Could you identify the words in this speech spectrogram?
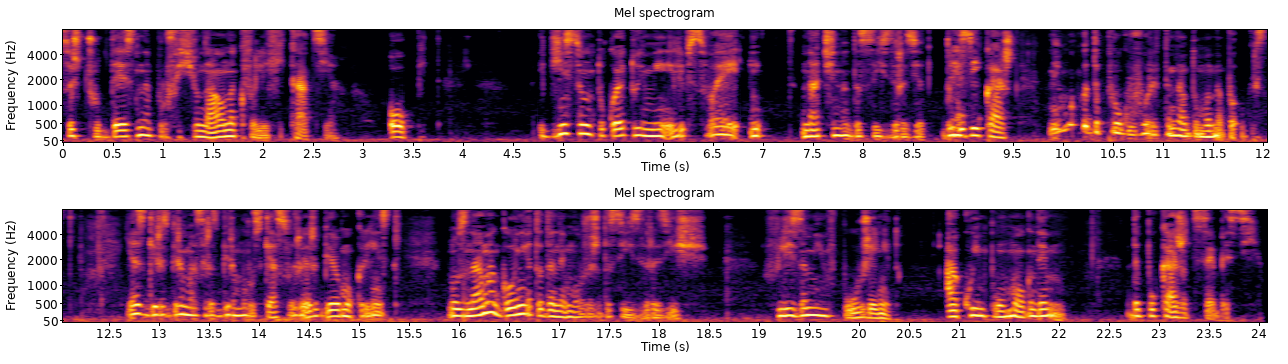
с чудесна професионална квалификация, опит. Единственото, което им е липсва е начина да се изразят, да Език. го покажат. Не могат да проговорят една дума на български. И аз ги разбирам, аз разбирам руски, аз разбирам украински. Но знам агонията да не можеш да се изразиш влизам им в положението. Ако им помогнем да покажат себе си,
